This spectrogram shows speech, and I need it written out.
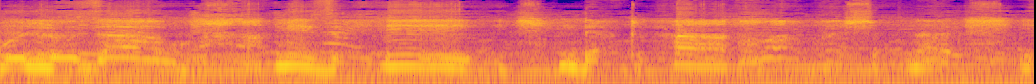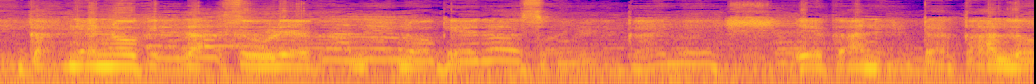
বলল, যাও, আমি যাই। দেখলাম আমার এখানে নখেরা সুর এখানে নখেরা সুর এখানে এখানে একটা কালো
